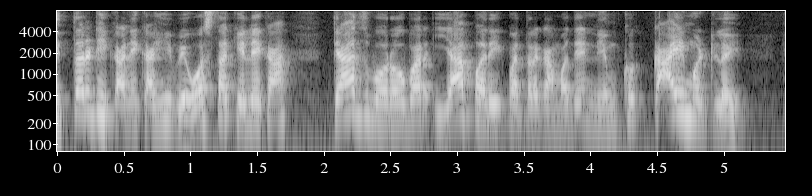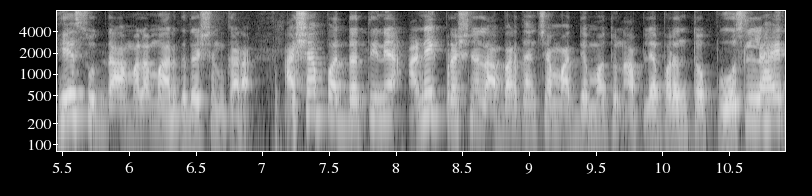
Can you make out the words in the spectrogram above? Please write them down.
इतर ठिकाणी काही व्यवस्था केले का? त्याचबरोबर या परिपत्रकामध्ये नेमकं काय म्हटलं आहे हे सुद्धा आम्हाला मार्गदर्शन करा. अशा पद्धतीने अनेक प्रश्न लाभार्थ्यांच्या माध्यमातून आपल्यापर्यंत पोहोचलेले आहेत.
